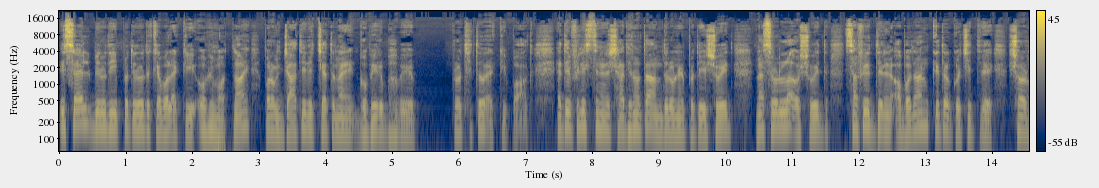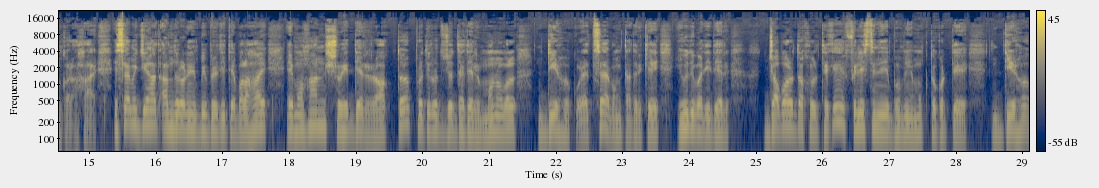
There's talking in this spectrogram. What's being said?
ইসরায়েল বিরোধী প্রতিরোধ কেবল একটি অভিমত নয়, বরং জাতির চেতনায় গভীরভাবে প্রথিত একটি পথ। এতে ফিলিস্তিনের স্বাধীনতা আন্দোলনের প্রতি শহীদ নাসরুল্লাহ ও শহীদ সাফিউদ্দিনের অবদান কৃতজ্ঞ চিত্রে স্মরণ করা হয়। ইসলামিক জিহাদ আন্দোলনের বিবৃতিতে বলা হয় এই মহান শহীদদের রক্ত প্রতিরোধ যোদ্ধাদের মনোবল দৃঢ় করেছে এবং তাদেরকে ইহুদিবাদীদের জবরদখল থেকে ফিলিস্তিনি ভূমি মুক্ত করতে দৃঢ়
